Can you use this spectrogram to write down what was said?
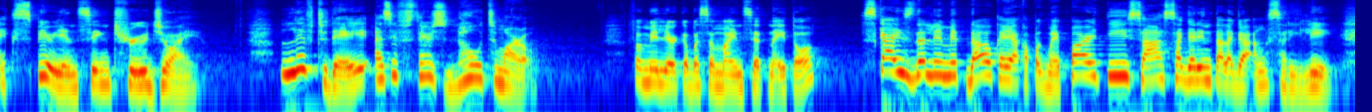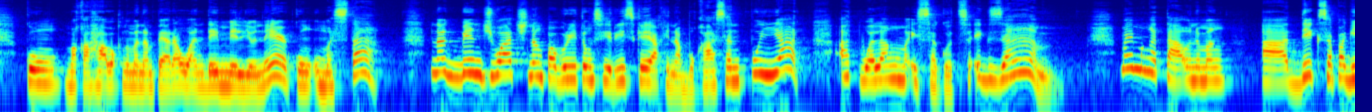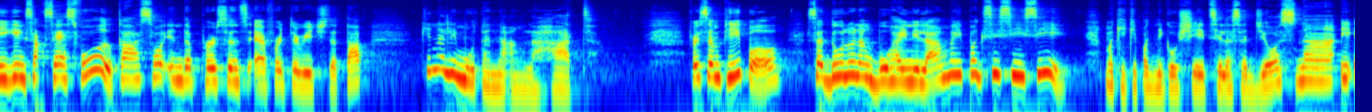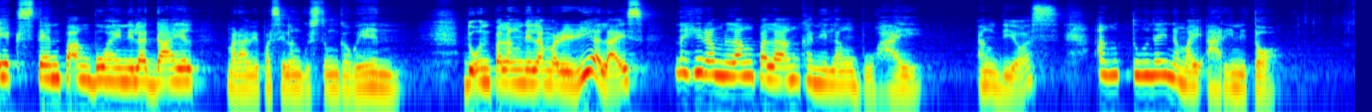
Experiencing true joy. Live today as if there's no tomorrow. Familiar ka ba sa mindset na ito? Sky's the limit daw, kaya kapag may party, sasagarin talaga ang sarili. Kung makahawak naman ng pera, one day millionaire kung umasta. Nag-binge watch ng paboritong series kaya kinabukasan puyat at walang maisagot sa exam. May mga tao namang addict sa pagiging successful. Kaso in the person's effort to reach the top, kinalimutan na ang lahat. For some people, sa dulo ng buhay nila may pagsisisi. Makikipag-negotiate sila sa Diyos na i-extend pa ang buhay nila dahil marami pa silang gustong gawin. Doon pa lang nila marirealize na hiram lang pala ang kanilang buhay. Ang Diyos, ang tunay na may-ari nito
